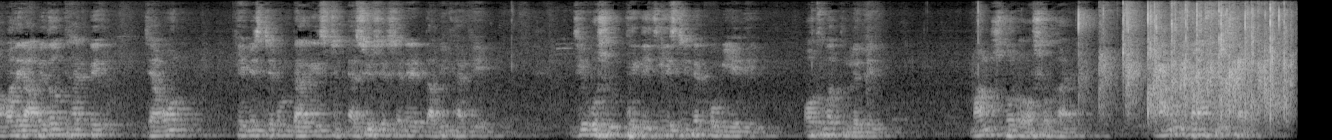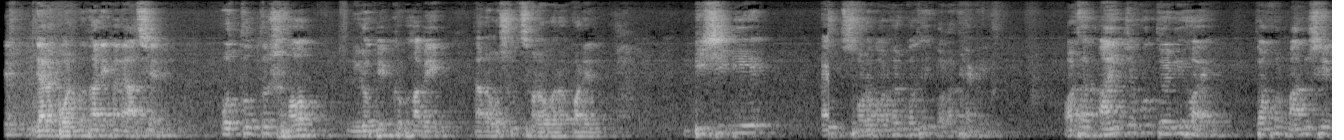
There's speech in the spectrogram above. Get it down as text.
আমাদের আবেদন থাকবে, যেমন কেমিস্ট এবং ড্রাগিস্ট অ্যাসোসিয়েশনের দাবি থাকে যে ওষুধ থেকে জিএসটিটা কমিয়ে দিন অথবা তুলে দিন। মানুষ বড় অসহায়, মানুষ যারা কর্ণধার এখানে আছেন, অত্যন্ত সৎ, নিরপেক্ষভাবে তারা ওষুধ সরবরাহ করেন। বিসিবি এর সরবরাহের কথাই বলা থাকে। অর্থাৎ আইন যখন তৈরি হয়, তখন মানুষের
